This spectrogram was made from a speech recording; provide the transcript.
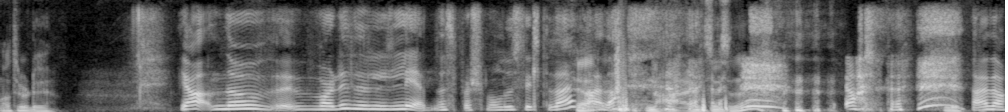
Hva tror du? Ja, nå var det ledende spørsmål du stilte der. Ja. Nei da. Nei, syns du det? ja. Nei da.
